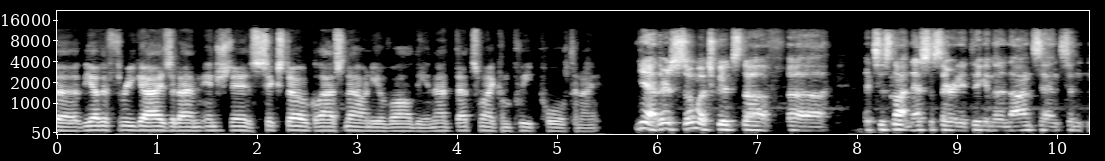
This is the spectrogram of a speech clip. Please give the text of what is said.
the the other three guys that I'm interested in is Sixto, Glasnow, and Eovaldi, and that that's my complete pool tonight. Yeah, there's so much good stuff. Uh, it's just not necessary to dig into the nonsense. And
